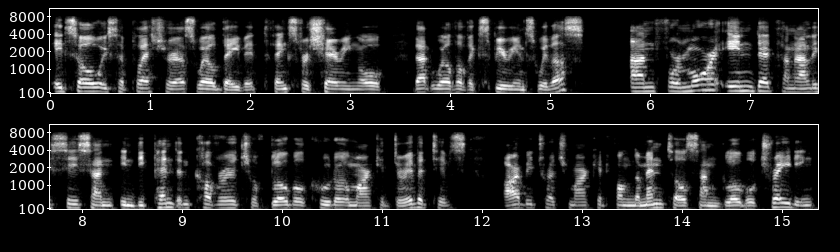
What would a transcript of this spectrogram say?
It's always a pleasure as well, David. Thanks for sharing all that wealth of experience with us. And for more in depth analysis and independent coverage of global crude oil market derivatives, arbitrage market fundamentals, and global trading,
